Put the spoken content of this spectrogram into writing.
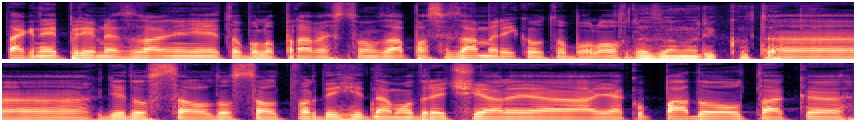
Tak nepríjemné zranenie to bolo práve v tom zápase s Amerikou to bolo. Teraz Amerikou, tak. Uh, kde dostal, dostal tvrdý hit na modrej čiare a ako padol, tak uh,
